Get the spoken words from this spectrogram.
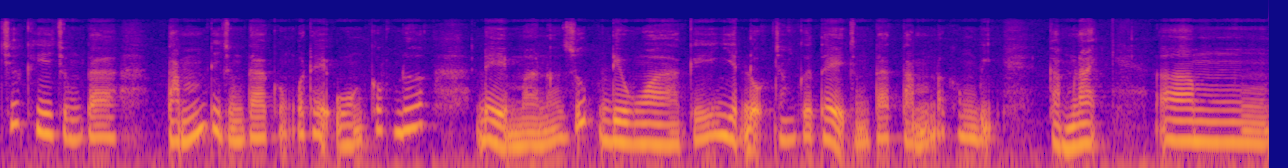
trước khi chúng ta tắm thì chúng ta cũng có thể uống cốc nước để mà nó giúp điều hòa cái nhiệt độ trong cơ thể chúng ta tắm nó không bị cảm lạnh. Um,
